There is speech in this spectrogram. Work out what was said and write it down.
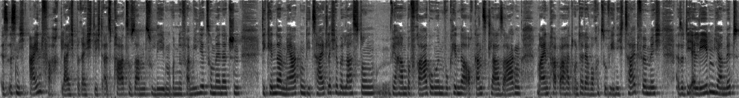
Es ist nicht einfach, gleichberechtigt als Paar zusammenzuleben und eine Familie zu managen. Die Kinder merken die zeitliche Belastung. Wir haben Befragungen, wo Kinder auch ganz klar sagen, mein Papa hat unter der Woche zu wenig Zeit für mich. Also die erleben ja mit,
